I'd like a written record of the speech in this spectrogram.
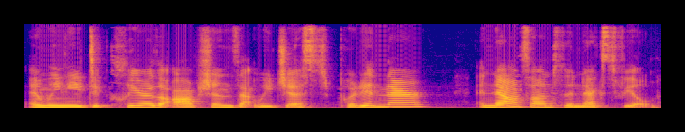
and we need to clear the options that we just put in there. And now it's on to the next field.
